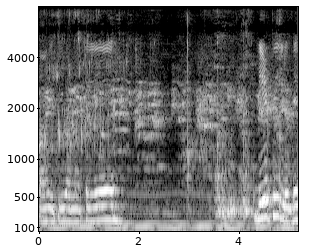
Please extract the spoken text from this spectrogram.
પાણી પીવા માટે. બે પી બે.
